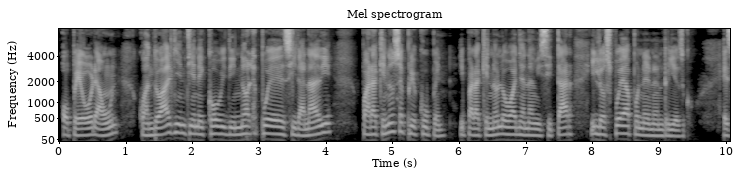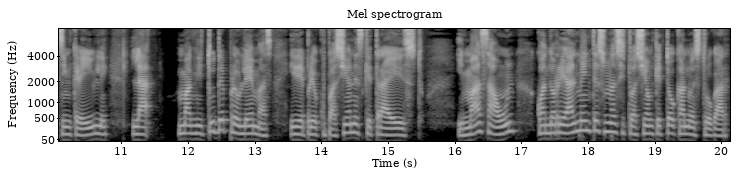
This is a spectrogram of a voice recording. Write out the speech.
O peor aún, cuando alguien tiene COVID y no le puede decir a nadie, para que no se preocupen y para que no lo vayan a visitar y los pueda poner en riesgo. Es increíble la magnitud de problemas y de preocupaciones que trae esto y más aún cuando realmente es una situación que toca nuestro hogar,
